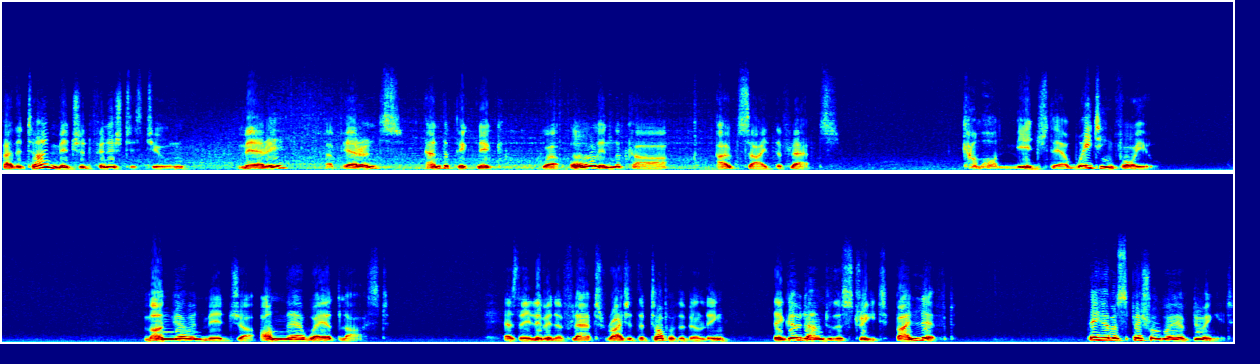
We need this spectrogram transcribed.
By the time Midge had finished his tune, Mary, her parents, and the picnic were all in the car outside the flats. Come on, Midge, they're waiting for you. Mungo and Midge are on their way at last. As they live in a flat right at the top of the building, they go down to the street by lift. They have a special way of doing it.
